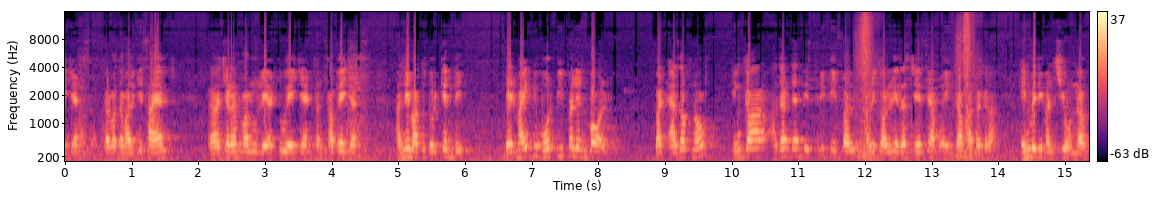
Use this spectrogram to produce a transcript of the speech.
ఏజెంట్స్ తర్వాత వాళ్ళకి సాయం చేయడానికి వాళ్ళు layer two agents and sub agents అన్ని మాకు దొరికింది. There might be more people involve but as of now ఇంకా other than the three people వాళ్ళకి ఆల్రెడీ అరెస్ట్ చేసాము ఇంకా మా దగ్గర ఎనిమిది మంచి ఉన్నారు.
